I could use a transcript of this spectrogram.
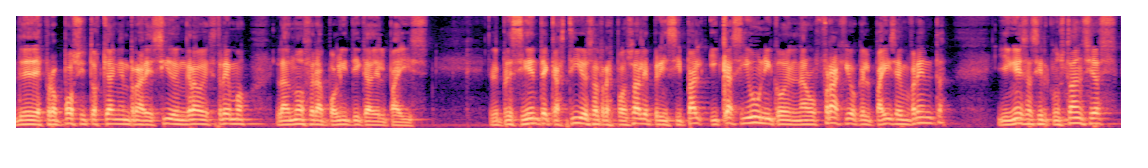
de despropósitos que han enrarecido en grado extremo la atmósfera política del país. El presidente Castillo es el responsable principal y casi único del naufragio que el país enfrenta y en esas circunstancias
